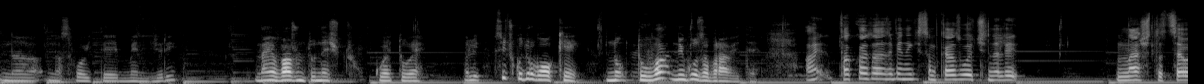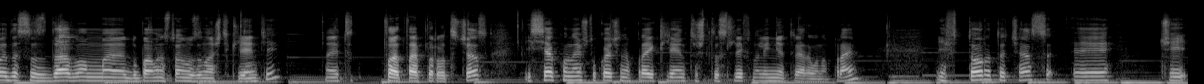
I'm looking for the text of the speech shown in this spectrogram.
на, на своите менеджери най-важното нещо, което е? Нали, всичко друго е окей, но това не го забравяйте. А, това, което аз винаги съм казвал е, че нали, нашата цел е да създаваме добавена стоеност за нашите клиенти. Това, това е първата част. И всяко нещо, което ще направи клиента щастлив, нали, ние трябва да го направим. И втората част е, че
